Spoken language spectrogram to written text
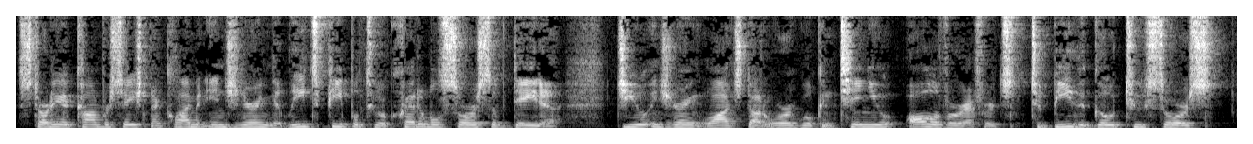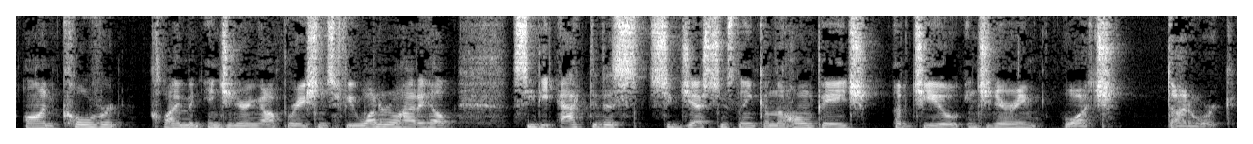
starting a conversation on climate engineering that leads people to a credible source of data. Geoengineeringwatch.org will continue all of our efforts to be the go to source on covert climate engineering operations. If you want to know how to help, see the activist suggestions link on the homepage of geoengineeringwatch.org.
